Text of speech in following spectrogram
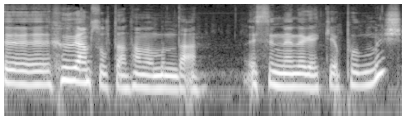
Ee, Hürrem Sultan Hamamı'ndan esinlenerek yapılmış.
